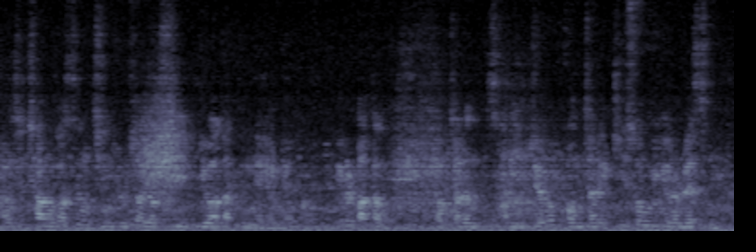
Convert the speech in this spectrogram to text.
당시 찬우가 쓴 진술서 역시 이와 같은 내용이었고 이를 바탕으로 경찰은 살인죄로 검찰에 기소 의견을 냈습니다.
